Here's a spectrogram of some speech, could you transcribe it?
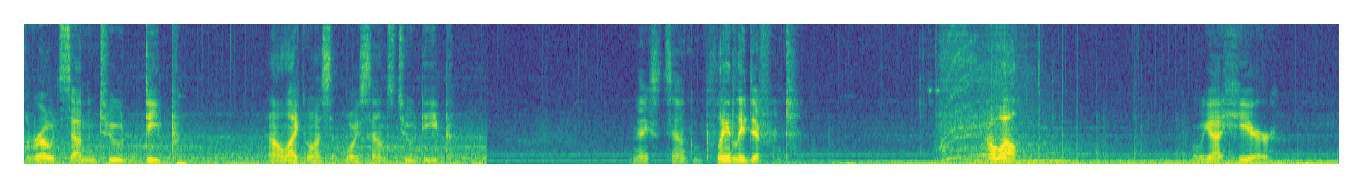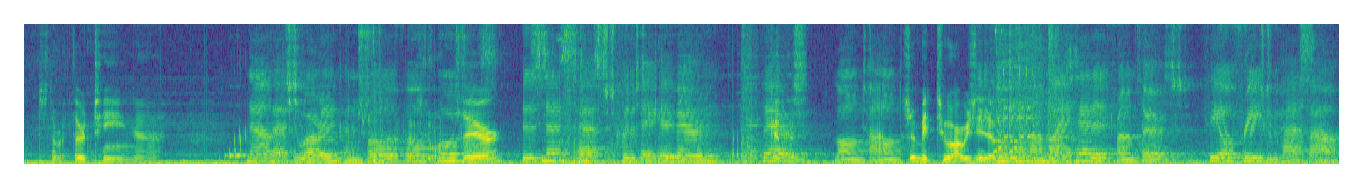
throat sounding too deep. I don't like when my voice sounds too deep. Makes it sound completely different. Oh well. What we got here? It's number 13. Uh, now that you are in control of both portals, there. this next test could take a very, very long time. Shouldn't be too hard. We just need to. you become lightheaded from thirst, feel free to pass out.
